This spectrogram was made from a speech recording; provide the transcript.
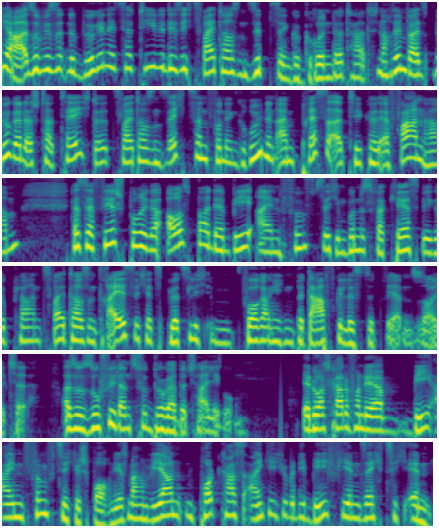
Ja, also wir sind eine Bürgerinitiative, die sich 2017 gegründet hat, nachdem wir als Bürger der Stadt Techte 2016 von den Grünen in einem Presseartikel erfahren haben, dass der vierspurige Ausbau der B51 im Bundesverkehrswegeplan 2030 jetzt plötzlich im vorrangigen Bedarf gelistet werden sollte. Also so viel dann zur Bürgerbeteiligung. Ja, du hast gerade von der B51 gesprochen. Jetzt machen wir einen Podcast eigentlich über die B64N.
